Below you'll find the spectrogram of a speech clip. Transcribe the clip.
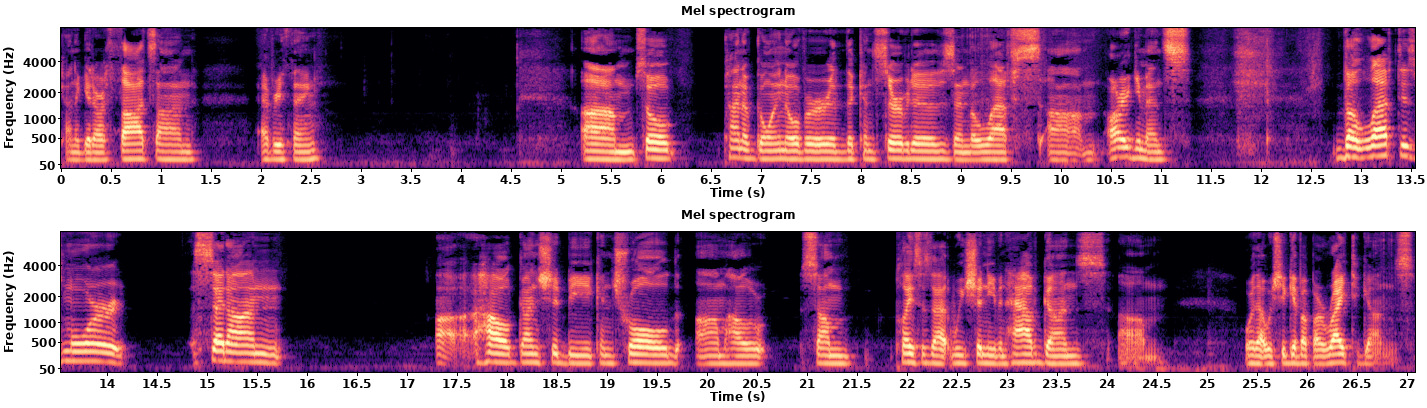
kind of get our thoughts on everything. Um, so, kind of going over the conservatives and the left's um, arguments. The left is more set on uh, how guns should be controlled, um, how some places that we shouldn't even have guns, um, or that we should give up our right to guns.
